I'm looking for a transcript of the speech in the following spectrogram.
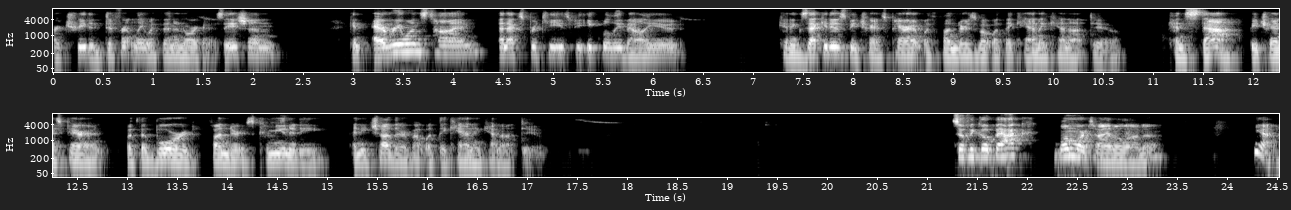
are treated differently within an organization? Can everyone's time and expertise be equally valued? Can executives be transparent with funders about what they can and cannot do? Can staff be transparent with the board, funders, community, and each other about what they can and cannot do? So if we go back one more time, Alana, yeah.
